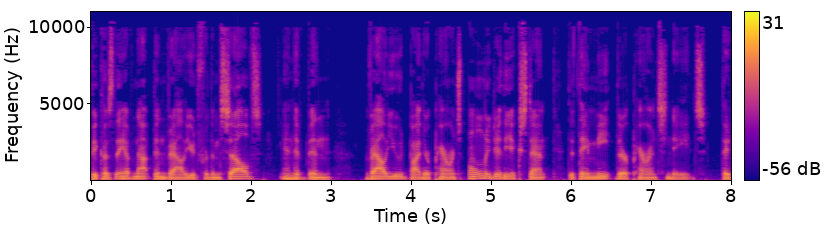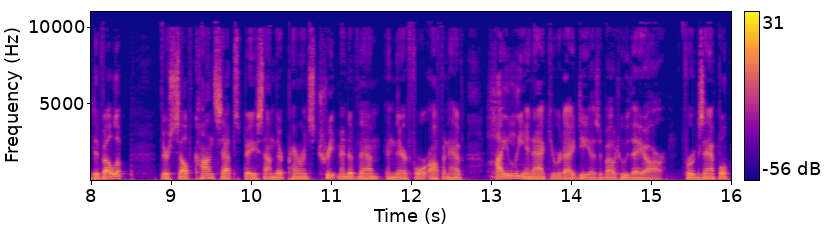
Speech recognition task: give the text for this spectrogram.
because they have not been valued for themselves and have been valued by their parents only to the extent that they meet their parents' needs. They develop their self-concepts based on their parents' treatment of them and therefore often have highly inaccurate ideas about who they are. For example,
